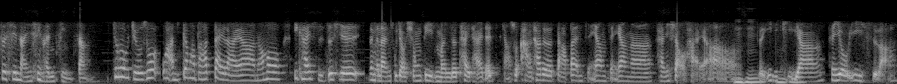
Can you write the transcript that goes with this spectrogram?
这些男性很紧张。就会觉得说，哇，你干嘛把他带来啊？然后一开始这些那个男主角兄弟们的太太在讲说啊，他的打扮怎样怎样啊，谈小孩啊的议题呀，很有意思啦。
